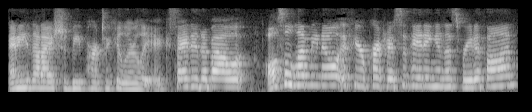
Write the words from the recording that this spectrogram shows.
any that I should be particularly excited about. Also let me know if you're participating in this readathon.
